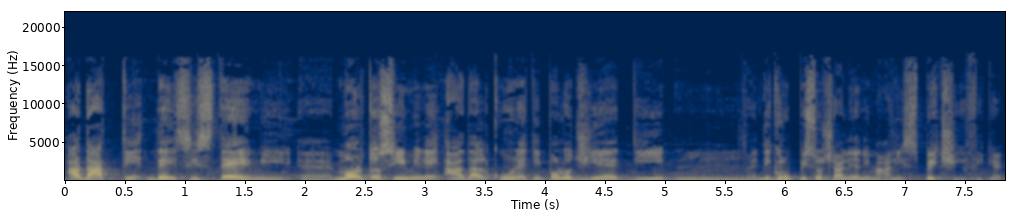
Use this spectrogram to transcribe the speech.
adatti dei sistemi eh, molto simili ad alcune tipologie di, mh, mm, di, gruppi sociali animali specifiche.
